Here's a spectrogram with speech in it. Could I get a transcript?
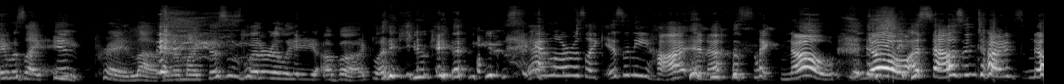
it was like And- eat, pray, love, and I'm like, this is literally a book. Like you can't use that. And Laura was like, "Isn't he hot?" And I was like, "No, no, a thousand times no."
